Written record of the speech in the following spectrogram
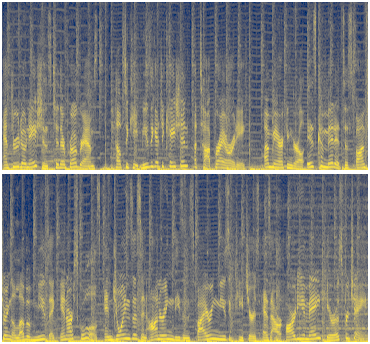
And through donations to their programs, help to keep music education a top priority. American Girl is committed to sponsoring a love of music in our schools and joins us in honoring these inspiring music teachers as our RDMA Heroes for Change.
